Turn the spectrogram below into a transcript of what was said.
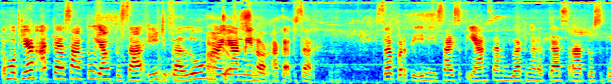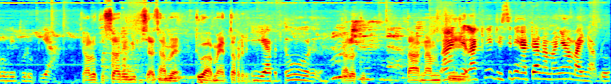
Kemudian ada satu yang besar, ini juga lumayan Agak besar. menor, agak besar. Seperti ini, saya sekian saya menjual dengan harga Rp110.000. Kalau besar ini bisa sampai 2 meter. ya. Iya betul. Kalau ditanam di Lanjut lagi di sini ada namanya apa ini, Bro?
